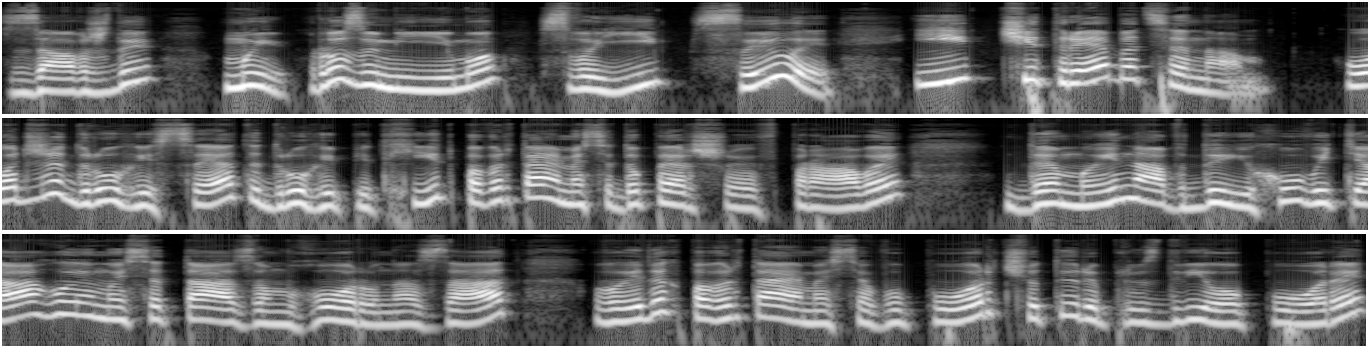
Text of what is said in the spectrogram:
завжди ми розуміємо свої сили і чи треба це нам. Отже, другий сет, другий підхід. Повертаємося до першої вправи, де ми на вдиху витягуємося тазом вгору назад. Видих, повертаємося в упор, 4 плюс 2 опори,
